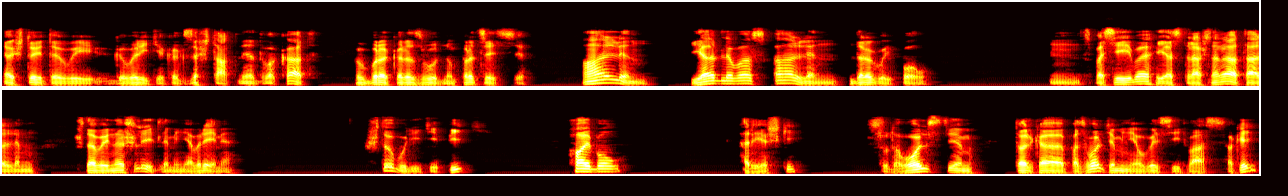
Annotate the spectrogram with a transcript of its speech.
«А что это вы говорите, как заштатный адвокат в бракоразводном процессе?» «Аллен, я для вас Аллен, дорогой Пол». — Спасибо, я страшно рад, Аллен, что вы нашли для меня время. — Что будете пить? — Хайбол. — Орешки? — С удовольствием. Только позвольте мне угостить вас, окей?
